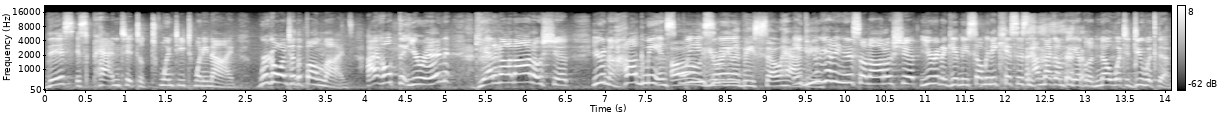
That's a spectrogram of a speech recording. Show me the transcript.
this is patented till 2029. We're going to the phone lines. I hope that you're in. Get it on auto ship. You're gonna hug me and oh, squeeze oh, me. you're gonna be so happy. If you're getting this on auto ship, you're gonna give me so many kisses, I'm not gonna be able to know what to do with them.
